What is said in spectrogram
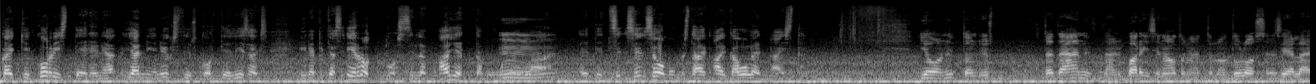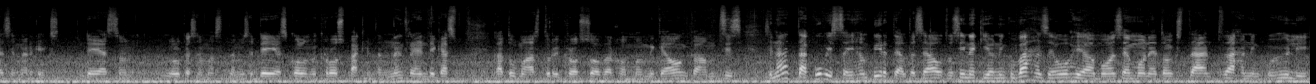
kaikkien koristeiden ja jännien yksityiskohtien lisäksi, niin ne pitäisi erottua sillä ajettavuudellaan. Mm-hmm. Et, et se, se, on mun mielestä aika, aika olennaista. Joo, nyt on just tätä äänitetään, niin Pariisin autonäyttely on tulossa ja siellä esimerkiksi DS on julkaisemassa tämmöisen DS3 Crosspackin, tämmöinen trendikäs katumaasturi crossover-homma, mikä onkaan. Mutta siis se näyttää kuvissa ihan pirteältä se auto. Siinäkin on niinku vähän se ohjaamo on semmonen, että onko tämä nyt vähän niinku yli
